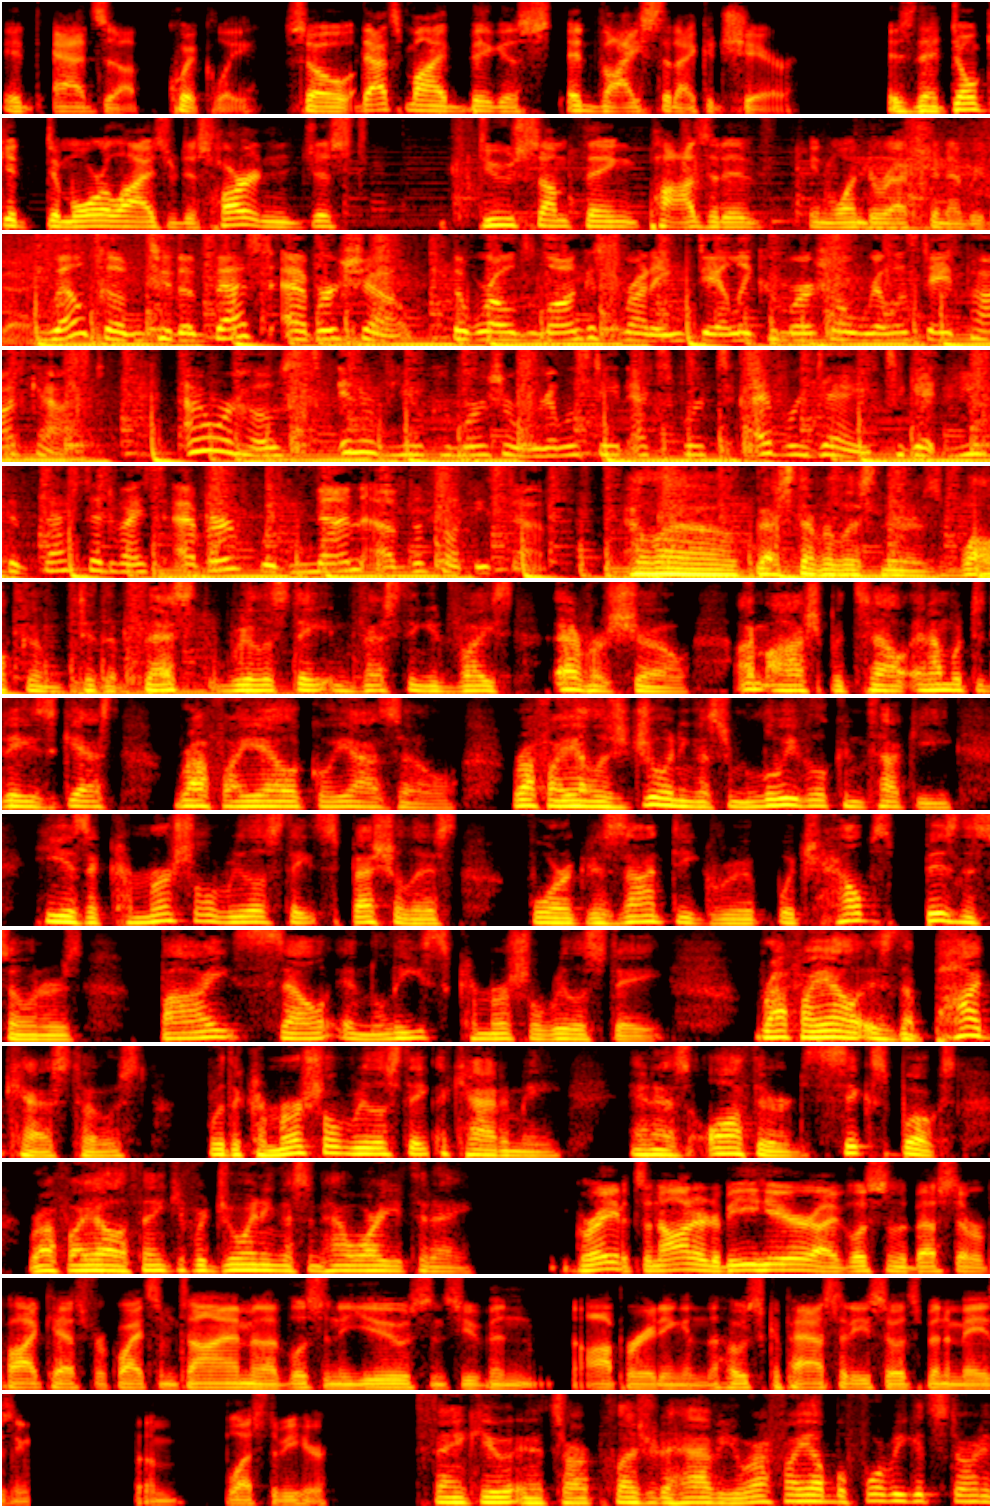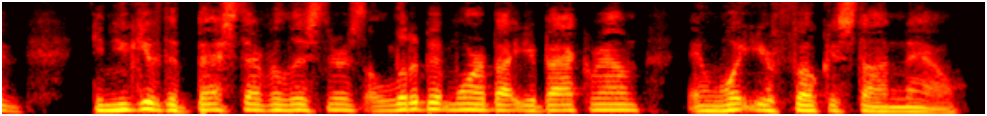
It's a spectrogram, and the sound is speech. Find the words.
it adds up quickly. So that's my biggest advice that I could share is that don't get demoralized or disheartened. Just do something positive in one direction every day. Welcome to the Best Ever Show, the world's longest running daily commercial real estate podcast. Our hosts interview commercial real estate experts every day to get you the best advice ever with none of the fluffy stuff. Hello, best ever listeners. Welcome to the best real estate investing advice ever show. I'm Ash Patel and I'm with today's guest, Raphael Collazo. Raphael is joining us from Louisville, Kentucky. He is a commercial real estate specialist for Grisanti Group, which helps business owners buy, sell, and lease commercial real estate. Raphael is the podcast host for the Commercial Real Estate Academy and has authored six books. Raphael, thank you for joining us and how are you today? Great. It's an honor to be here. I've listened to the Best Ever podcast for quite some time, and I've listened to you since you've been operating in the host capacity. So it's been amazing. But I'm blessed to be here. Thank you. And it's our pleasure to have you. Raphael, before we get started, can you give the Best Ever listeners a little bit more about your background and what you're focused on now?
